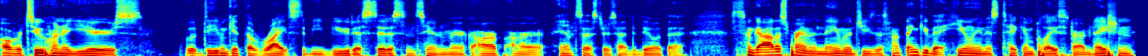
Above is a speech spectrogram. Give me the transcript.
over 200 years to even get the rights to be viewed as citizens here in America. Our our ancestors had to deal with that. So God, I pray in the name of Jesus. I thank you that healing is taking place in our nation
